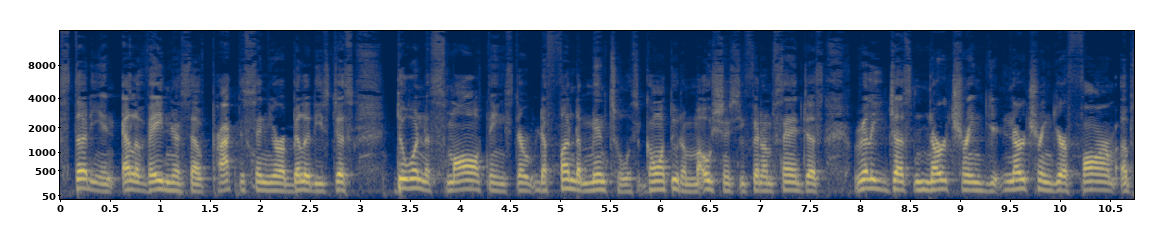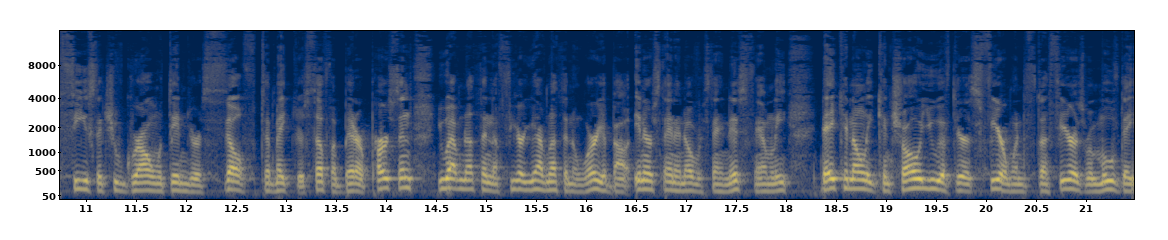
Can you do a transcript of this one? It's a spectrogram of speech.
studying, elevating yourself, practicing your abilities, just doing the small things, the, the fundamentals, going through the motions, you feel what I'm saying? Just really just nurturing, nurturing your farm of seeds that you've grown within yourself to make yourself a better person. You have nothing to fear. You have nothing to worry about. Understand and understand this, family. They can only control you if there's fear. When the fear is removed, they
